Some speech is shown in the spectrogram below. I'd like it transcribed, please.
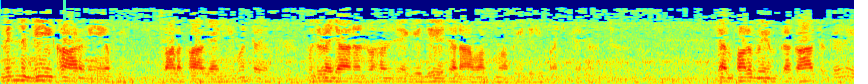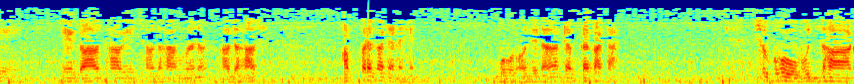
මෙන්න මේ කාරණේ අපි සලකා ගැනීමට බුදුරජාණන් වහන්සේගේ දේශනාවක්ම අපි ඉදිරිපත් කරනවා. දැන් පළමුවෙන් ප්‍රකාශ කළේ ඒ ගාථාවේ සඳහන් වන අදහස් අප්‍රකට නැහැ. බොහෝ දෙනාට ප්‍රකටයි. සුඛෝ බුද්ධානං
